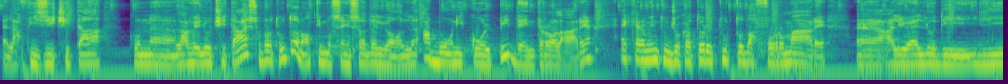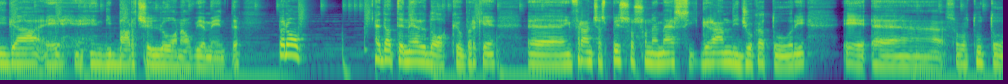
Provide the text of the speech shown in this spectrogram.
la fisicità con eh, la velocità e soprattutto un ottimo senso del gol, ha buoni colpi dentro l'area, è chiaramente un giocatore tutto da formare eh, a livello di Liga e, e di Barcellona ovviamente, però è da tenere d'occhio perché eh, in Francia spesso sono emersi grandi giocatori e eh, soprattutto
